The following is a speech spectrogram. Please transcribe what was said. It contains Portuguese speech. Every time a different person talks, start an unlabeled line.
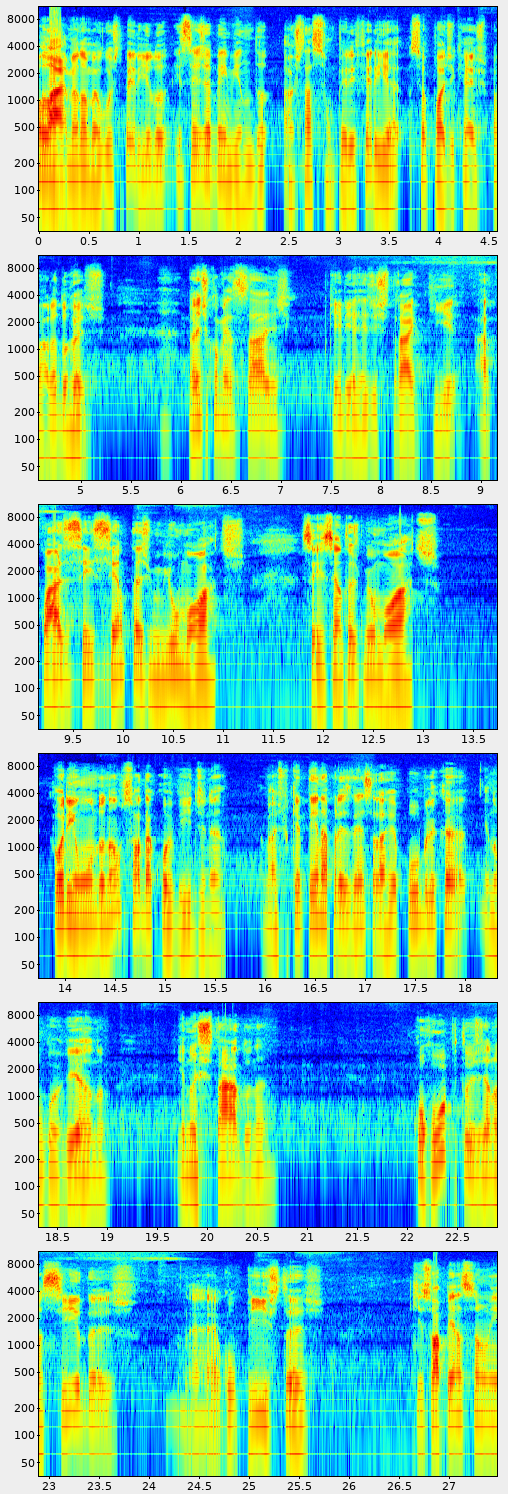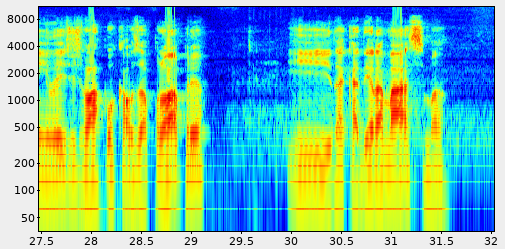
Olá, meu nome é Augusto Perillo e seja bem-vindo ao Estação Periferia, seu podcast para a hora do Rush. Antes de começar, a gente queria registrar aqui a quase 600 mil mortes, 600 mil mortes, oriundo não só da Covid, né, mas porque tem na presidência da República e no governo e no Estado, né, corruptos, genocidas, né, golpistas, que só pensam em legislar por causa própria e na cadeira máxima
